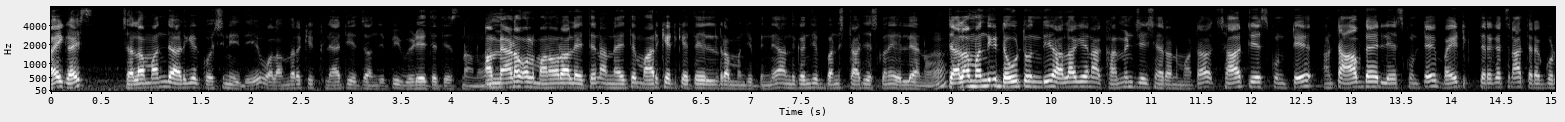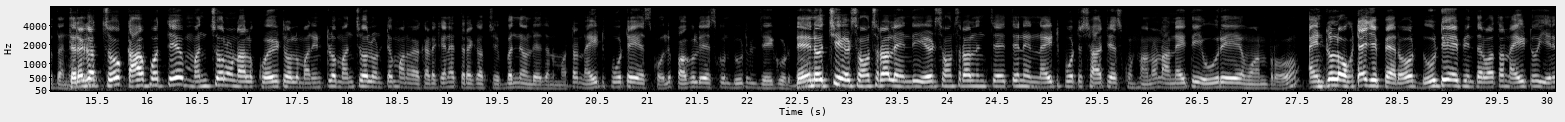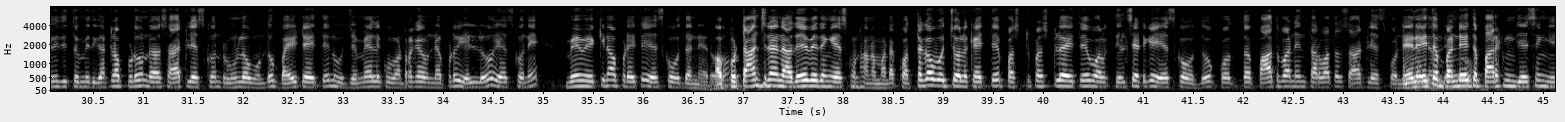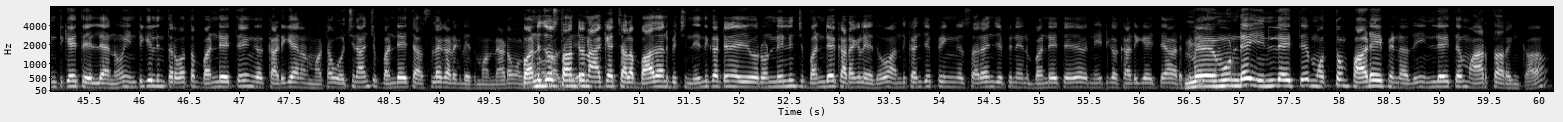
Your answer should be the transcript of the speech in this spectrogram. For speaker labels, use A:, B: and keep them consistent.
A: Hi guys, చాలా మంది అడిగే క్వశ్చన్ ఇది. వాళ్ళందరికీ క్లారిటీ ఇద్దామని చెప్పి వీడియో అయితే తీస్తున్నాను. ఆ మేడం వాళ్ళ మనవరాలు అయితే నన్ను అయితే మార్కెట్కి అయితే వెళ్ళి రమ్మని చెప్పింది. అందుకని చెప్పి బండి స్టార్ట్ చేసుకుని వెళ్ళాను. చాలా మందికి డౌట్ ఉంది. అలాగే నాకు కమెంట్ చేశారనమాట షార్ట్ వేసుకుంటే అంటే ఆఫ్ డైర్ వేసుకుంటే బయటకి తిరగచ్చునా తిరగకూడదని తిరగచ్చు కాకపోతే మంచోళ్ళు ఉండాలి. కోయటోళ్ళు మన ఇంట్లో మంచోళ్ళు ఉంటే మనం ఎక్కడికైనా తిరగచ్చు. ఇబ్బంది ఏం లేదనమాట నైట్ పూటే వేసుకోవాలి. పగులు వేసుకుని డ్యూటీలు చేయకూడదు. నేను వచ్చి ఏడు సంవత్సరాలు అయింది. ఏడు సంవత్సరాల నుంచి అయితే నేను నైట్ పూట షార్ట్ వేసుకుంటున్నాను. నన్నైతే ఎవరే ఏమనరు. ఆ ఇంట్లో ఒకటే చెప్పారు. డ్యూటీ అయిపోయిన తర్వాత నైట్ ఎనిమిది తొమ్మిది గంటలప్పుడు షార్ట్లు వేసుకొని రూమ్లో ఉండు. బయట అయితే నువ్వు జమ్మేలకు ఒంటరిగా ఉన్నప్పుడు ఎల్లు వేసుకొని మేము ఎక్కినప్పుడు అయితే వేసుకోవద్దన్నారు. అప్పుడు టాంచి నేను అదే విధంగా వేసుకుంటాను అనమాట కొత్తగా వచ్చే వాళ్ళకైతే ఫస్ట్ ఫస్ట్లో అయితే వాళ్ళకి తెలిసేట్టుగా వేసుకోవద్దు. కొత్త పాత బండిన తర్వాత షార్ట్లు వేసుకోండి. నేనైతే బండి అయితే పార్కింగ్ చేసి ఇంక ఇంటికి అయితే వెళ్ళాను. ఇంటికి వెళ్ళిన తర్వాత బండి అయితే ఇంకా కడిగాను అనమాట వచ్చిన నుంచి బండి అయితే అసలే కడగలేదు మా మేడం బండి చూస్తా అంటే నాకే చాలా బాధ అనిపించింది. ఎందుకంటే రెండు నెలల నుంచి బండే కడగలేదు. అందుకని చెప్పి ఇంక సరే అని చెప్పి నేను బండి అయితే నీట్గా కడిగి అయితే ఆడ- మేము ఉండే ఇల్లు అయితే మొత్తం పాడైపోయినది. ఇల్లు అయితే మారుతారు ఇంకా.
